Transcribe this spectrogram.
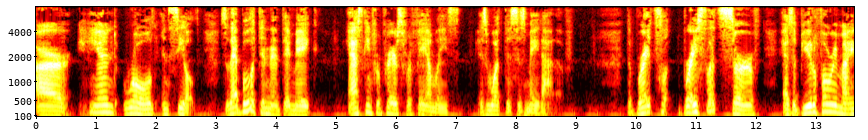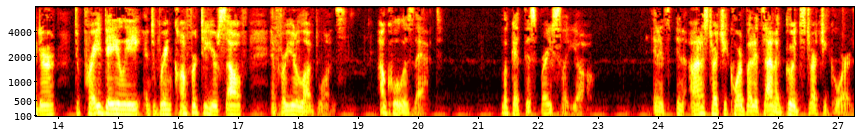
are hand rolled and sealed. So, that bulletin that they make asking for prayers for families is what this is made out of. The bracelets serve as a beautiful reminder to pray daily and to bring comfort to yourself and for your loved ones. How cool is that? Look at this bracelet, y'all. And it's in, on a stretchy cord, but it's on a good stretchy cord.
